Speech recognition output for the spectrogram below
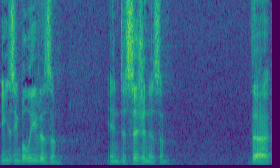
easy believism, in decisionism. The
